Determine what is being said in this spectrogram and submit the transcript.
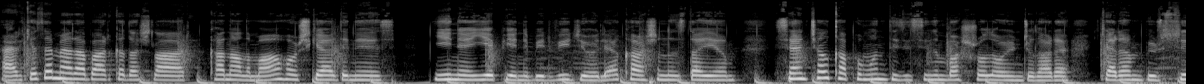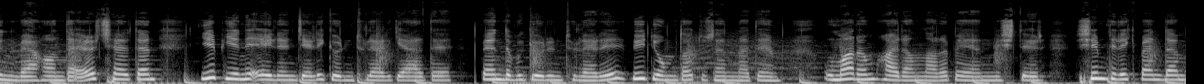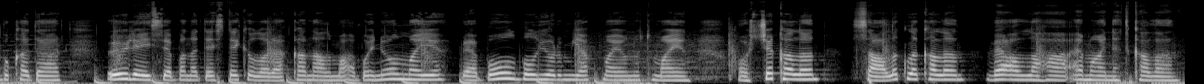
Herkese merhaba arkadaşlar. Kanalıma hoş geldiniz. Yine yepyeni bir video ile karşınızdayım. Sen Çal Kapımın dizisinin başrol oyuncuları Kerem Bürsin ve Hande Erçel'den yepyeni eğlenceli görüntüler geldi. Ben de bu görüntüleri videomda düzenledim. Umarım hayranları beğenmiştir. Şimdilik benden bu kadar. Öyleyse bana destek olarak kanalıma abone olmayı ve bol bol yorum yapmayı unutmayın. Hoşça kalın, sağlıkla kalın ve Allah'a emanet kalın.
